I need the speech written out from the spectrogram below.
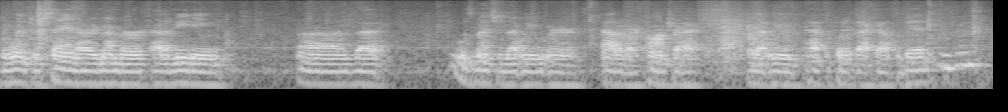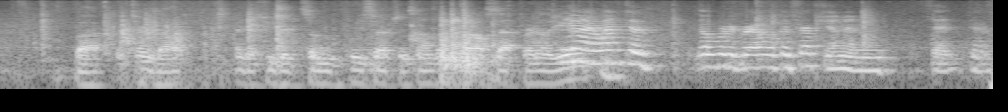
the winter sand, I remember at a meeting, uh, that was mentioned that we were out of our contract, or that we would have to put it back out to bid. But it turns out, I guess you did some research and sounds like we're all set for another year. Yeah, I went to, over to gravel construction and said, uh,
